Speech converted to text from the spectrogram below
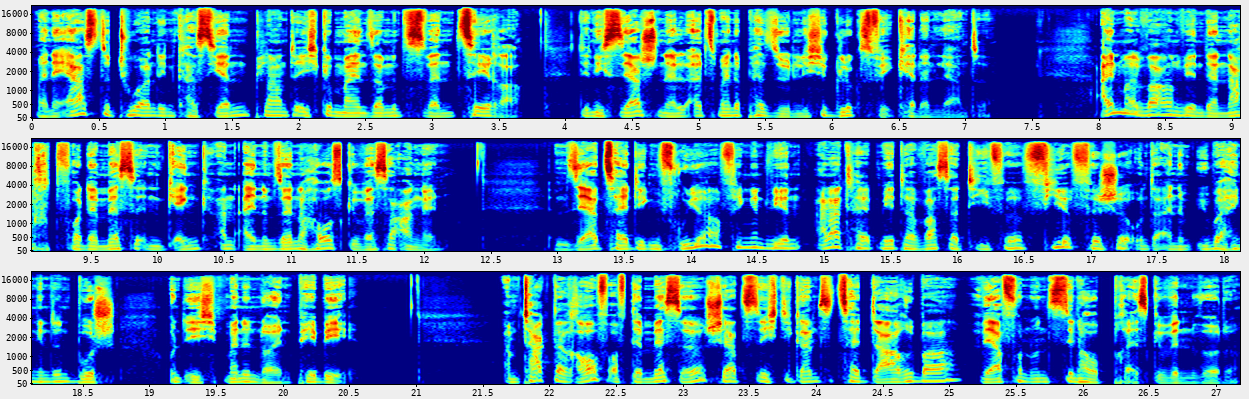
Meine erste Tour an den Cassien plante ich gemeinsam mit Sven Zera, den ich sehr schnell als meine persönliche Glücksfee kennenlernte. Einmal waren wir in der Nacht vor der Messe in Genk an einem seiner Hausgewässer angeln. Im sehr zeitigen Frühjahr fingen wir in anderthalb Meter Wassertiefe vier Fische unter einem überhängenden Busch und ich meine neuen PB. Am Tag darauf auf der Messe scherzte ich die ganze Zeit darüber, wer von uns den Hauptpreis gewinnen würde.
